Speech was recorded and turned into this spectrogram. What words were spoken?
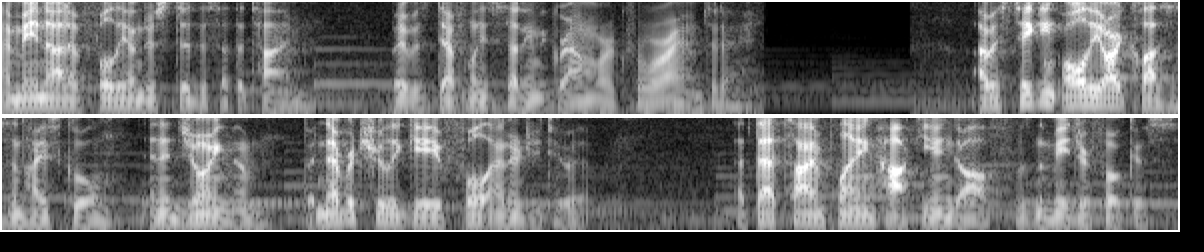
I may not have fully understood this at the time, but it was definitely setting the groundwork for where I am today. I was taking all the art classes in high school and enjoying them, but never truly gave full energy to it. At that time, playing hockey and golf was the major focus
